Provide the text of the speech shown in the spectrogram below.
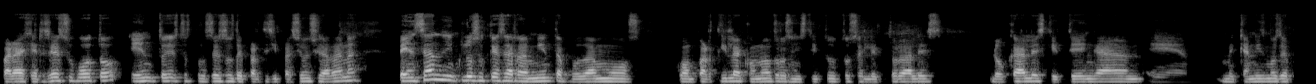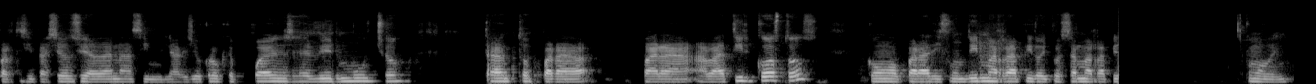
para ejercer su voto en todos estos procesos de participación ciudadana, pensando incluso que esa herramienta podamos compartirla con otros institutos electorales locales que tengan eh, mecanismos de participación ciudadana similares. Yo creo que pueden servir mucho tanto para, para abatir costos como para difundir más rápido y procesar más rápido. ¿Cómo ven?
